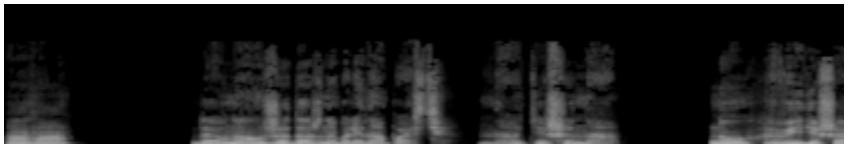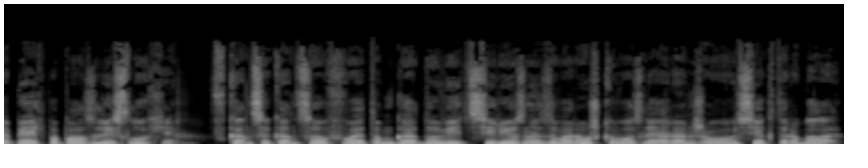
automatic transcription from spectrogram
Ага. Давно уже должны были напасть, но тишина. Ну, видишь, опять поползли слухи. В конце концов, в этом году ведь серьезная заварушка возле оранжевого сектора была.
